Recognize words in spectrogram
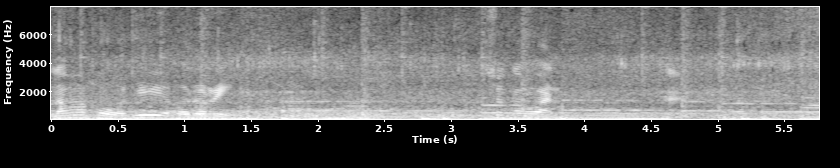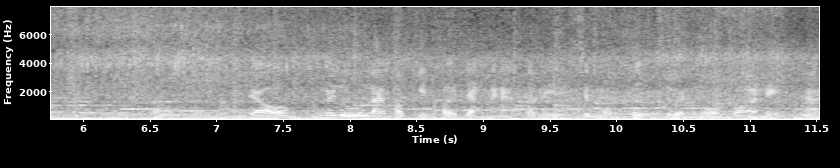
แล้วมาโผล่ที่โอโดริช่วงกลางวัน เดี๋ยวไม่รู้ร้านของกินเปิดยังนะฮะ ตอนนี้ 10โมงครึ่ง11โมงประมาณนี้อะ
